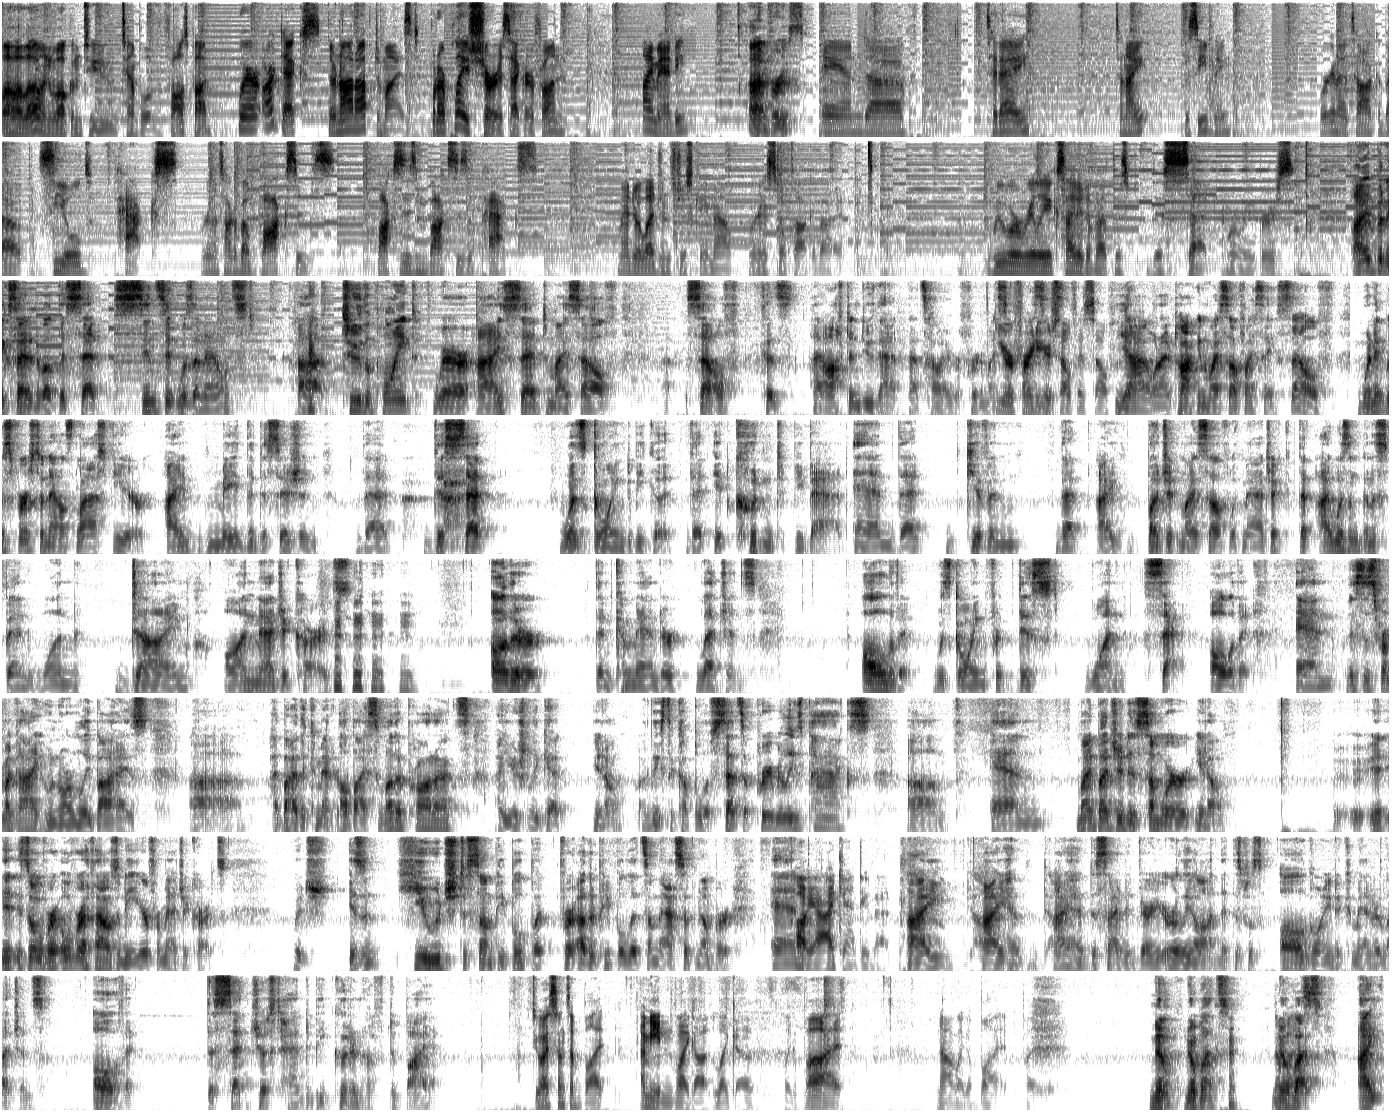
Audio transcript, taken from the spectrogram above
Hello, hello, and welcome to Temple of the False Pod, where our decks, they're not optimized, but our plays sure as heck are fun. I'm Andy, I'm Bruce. and uh, today, tonight, this evening, we're going to talk about sealed packs. We're going to talk about boxes. Boxes and boxes of packs. Commander Legends just came out. We're going to still talk about it. We were really excited about this this set, weren't we, Bruce? I've been excited about this set since it was announced, uh, to the point where I said to myself, uh, self, because I often do that. That's how I refer to myself. You refer to yourself as self. Yeah, when I'm talking to myself, I say self. When it was first announced last year, I made the decision that this set was going to be good, that it couldn't be bad, and that given that I budget myself with magic, that I wasn't going to spend one dime on magic cards other than Commander Legends. All of it was going for this one set. All of it. And this is from a guy who normally buys, uh, I buy the Commander. I'll buy some other products. I usually get, you know, at least a couple of sets of pre release packs. Um, and my budget is somewhere, you know, it, it's over over a thousand a year for magic cards which isn't huge to some people, but for other people, it's a massive number. And Oh yeah, I can't do that. I I had I had decided very early on that this was all going to Commander Legends, all of it. The set just had to be good enough to buy it. Do I sense a butt? I mean, like a like a like a butt, not like a butt, but No, no buts, no, buts. buts. I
